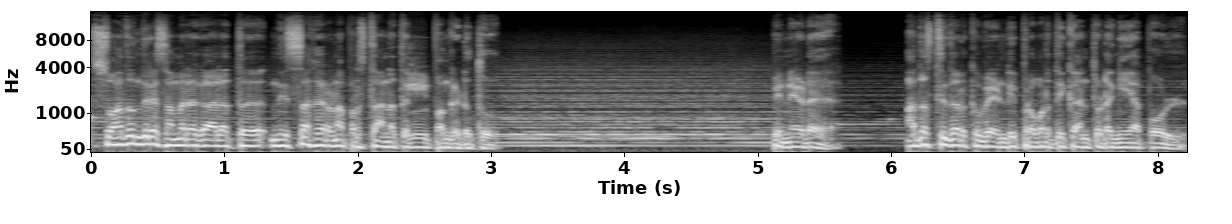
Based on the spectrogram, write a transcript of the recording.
സ്വാതന്ത്ര്യ സമരകാലത്ത് നിസ്സഹകരണ പ്രസ്ഥാനത്തിൽ പങ്കെടുത്തു. പിന്നീട് അധസ്ഥിതർക്കു വേണ്ടി പ്രവർത്തിക്കാൻ തുടങ്ങിയപ്പോൾ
